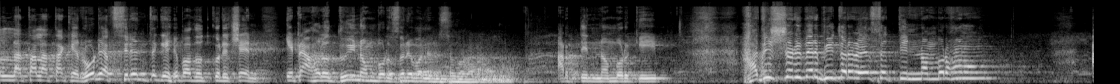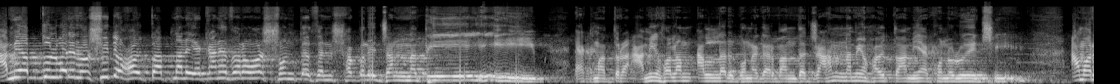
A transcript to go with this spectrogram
আল্লাহ তালা তাকে রোড অ্যাক্সিডেন্ট থেকে হেফাজত করেছেন। এটা হলো দুই নম্বর জোরে বলেন। আর তিন নম্বর কি? হাদিস শরীফের ভিতরে রয়েছে তিন নম্বর হন। আমি আব্দুল বাড়ি রশিদে হয়তো আপনারা এখানে তারা শুনতেছেন, সকলে জান্নাতি। একমাত্র আমি হলাম আল্লাহর গুনাগার বান্দা। জাহান নামে হয়তো আমি এখনও রয়েছি। আমার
